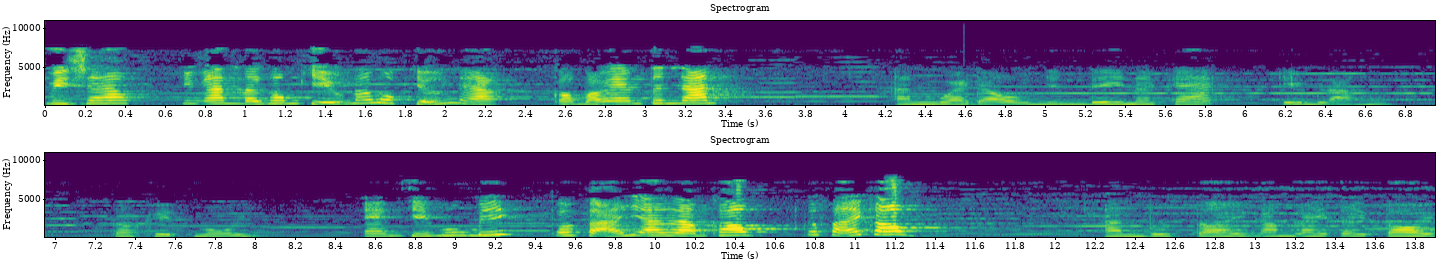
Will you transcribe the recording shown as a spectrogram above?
vì sao, nhưng anh lại không chịu nói một chữ nào, còn bảo em tin anh. Anh quay đầu nhìn đi nơi khác, im lặng. Tôi khịt mũi. Em chỉ muốn biết, có phải do anh làm không, có phải không? Anh bước tới nắm lấy tay tôi,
